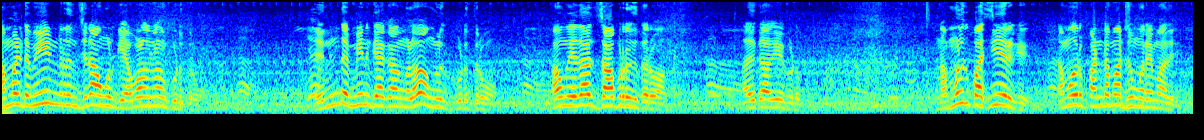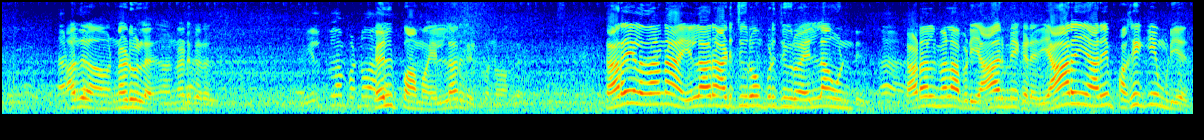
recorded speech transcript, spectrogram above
நம்மள்ட்ட மீன் இருந்துச்சுன்னா அவங்களுக்கு எவ்வளோ நாள் கொடுத்துருவோம். எந்த மீன் கேட்காங்களோ அவங்களுக்கு கொடுத்துருவோம். அவங்க ஏதாவது சாப்பிட்றதுக்கு தருவாங்க. அதுக்காகவே கொடுப்போம். நம்மளுக்கு பசியே இருக்குது நம்ம ஒரு பண்டமாற்று முறை மாதிரி. அது நடுவில் நடுக்கிறது ஹெல்ப்லாம் பண்ணுவாங்க. ஹெல்ப் ஆமாம் எல்லாரும் ஹெல்ப் பண்ணுவாங்க. கரையில் தானே எல்லாரும் அடிச்சுக்கிறோம் பிடிச்சிக்கிறோம் எல்லாம் உண்டு. கடல் மேலே அப்படி யாருமே கிடையாது. யாரையும் யாரையும் பகைக்கவே முடியாது.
